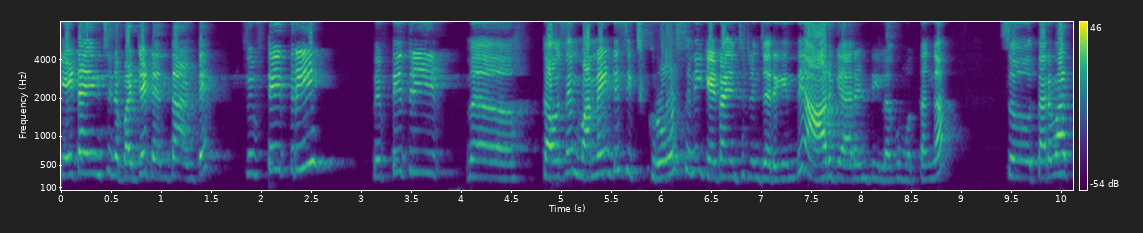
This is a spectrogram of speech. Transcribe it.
కేటాయించిన బడ్జెట్ ఎంత అంటే fifty three fifty three thousand one ninety six క్రోర్స్ని కేటాయించడం జరిగింది ఆరు గ్యారంటీలకు మొత్తంగా. సో తర్వాత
